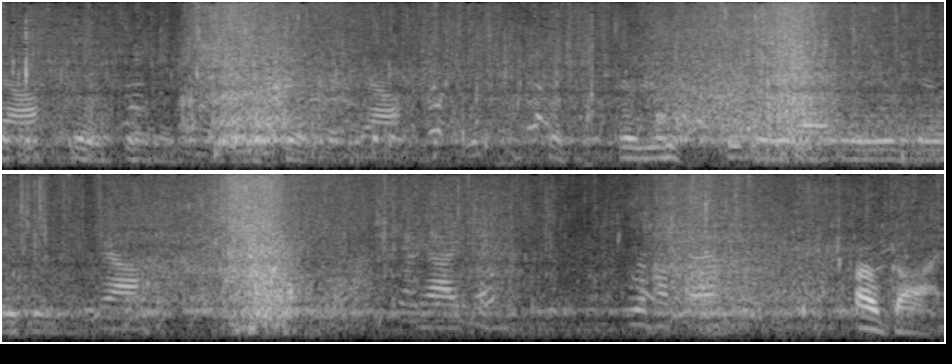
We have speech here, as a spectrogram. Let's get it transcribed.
Yeah. Yeah. For you, people without any inspiration. Yeah. Yeah, I can live up there. Oh, God.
